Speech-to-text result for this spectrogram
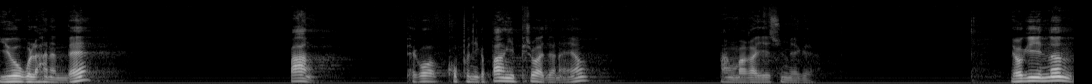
유혹을 하는데 빵 배가 고프니까 빵이 필요하잖아요. 악마가 예수님에게 여기 있는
